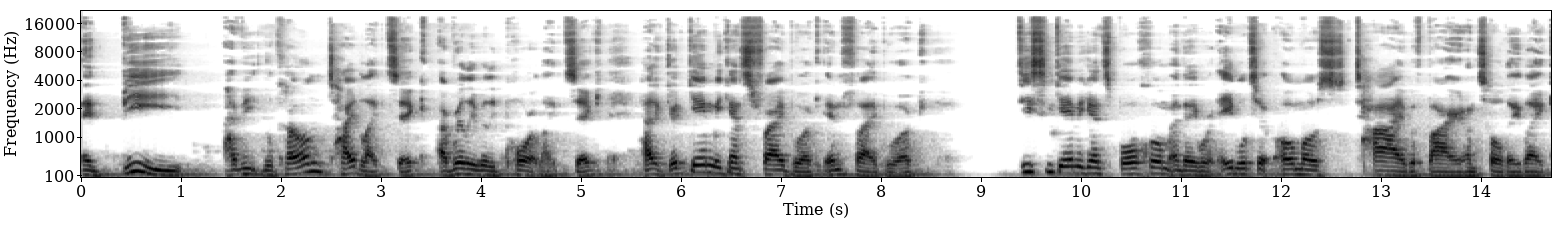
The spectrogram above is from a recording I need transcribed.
and b I mean, Lacombe tied Leipzig, a really, really poor Leipzig. Had a good game against Freiburg in Freiburg. Decent game against Bochum, and they were able to almost tie with Bayern until they, like,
